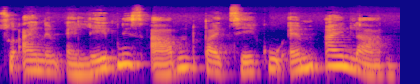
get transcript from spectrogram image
zu einem Erlebnisabend bei CQM einladen.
